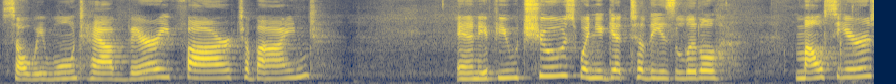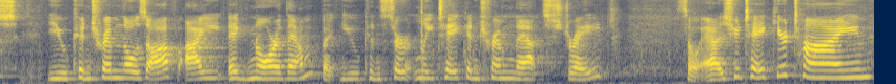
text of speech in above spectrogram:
so we won't have very far to bind. And if you choose when you get to these little mouse ears, you can trim those off. I ignore them, but you can certainly take and trim that straight. So as you take your time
